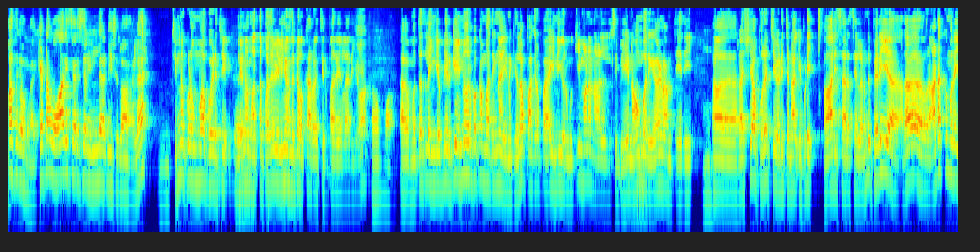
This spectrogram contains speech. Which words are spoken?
பாத்துக்கோங்க. கேட்டா வாரிசு அரசியல் இல்ல அப்படின்னு சொல்லுவாங்கல்ல. சின்ன குடும்பமா போயிடுச்சு. இல்லைன்னா மத்த பதவியிலயும் வந்துட்டு உட்கார வச்சிருப்பாரு எல்லாரையும். மொத்தத்துல இங்க எப்படி இருக்கு? இன்னொரு பக்கம் பாத்தீங்கன்னா எனக்கு இதெல்லாம் பாக்குறப்ப இன்னைக்கு ஒரு முக்கியமான நாள் சிபி. நவம்பர் ஏழாம் தேதி. ரஷ்யா புரட்சி வெடிச்ச நாள். இப்படி வாரிசு அரசியல்ல இருந்து பெரிய அதாவது ஒரு அடக்குமுறை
